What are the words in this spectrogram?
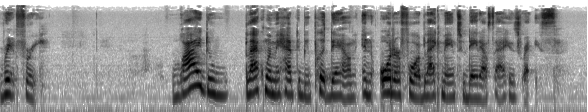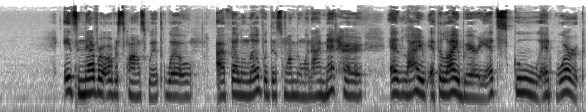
rent free? Why do black women have to be put down in order for a black man to date outside his race? It's never a response with, well, I fell in love with this woman when I met her at li- at the library, at school, at work.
